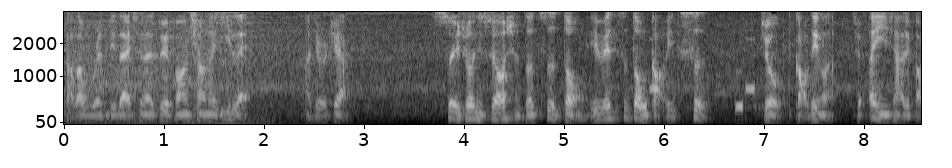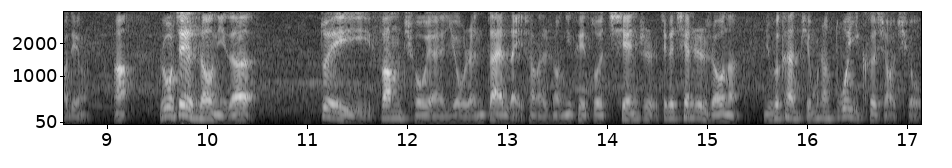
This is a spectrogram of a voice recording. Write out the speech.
打到无人地带。现在对方上了一垒啊，就是这样。所以说你最好选择自动，因为自动搞一次。就搞定了，就摁一下就搞定了啊！如果这个时候你的对方球员有人在垒上的时候，你可以做牵制。这个牵制的时候呢，你会看屏幕上多一颗小球，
